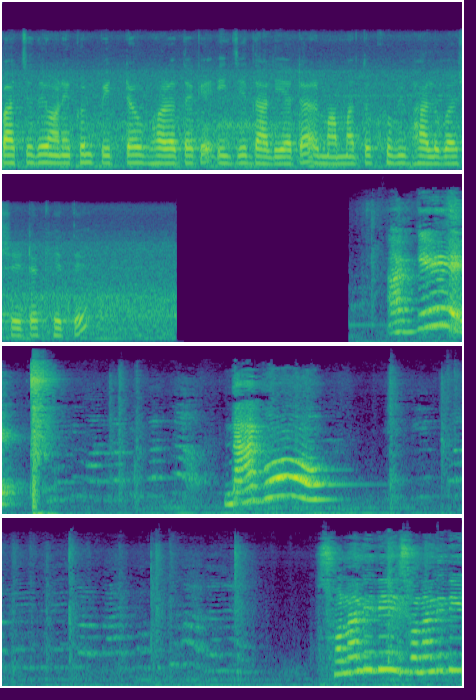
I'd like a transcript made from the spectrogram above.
বাচ্চাদের অনেকক্ষণ পেটটাও ভরা থাকে। এই যে ডালিয়াটা আর মাম্মা তো খুবই ভালোবাসে এটা খেতে। আগে! না গো! সোনালি দি সোনালি দি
